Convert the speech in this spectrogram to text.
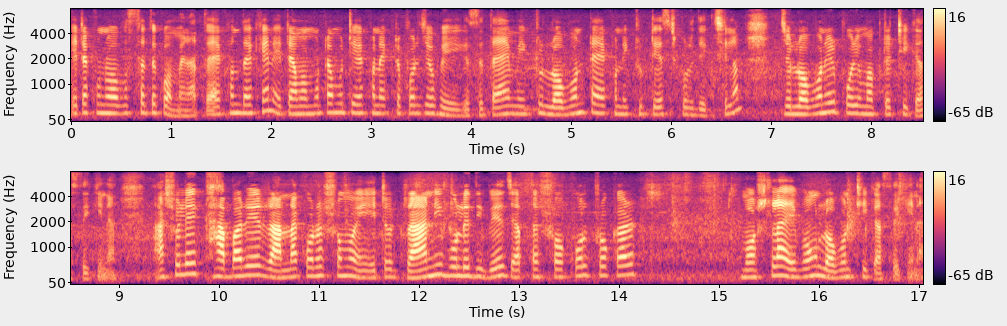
এটা কোনো অবস্থাতে কমে না। তো এখন দেখেন, এটা আমার মোটামুটি এখন একটা পর্যায়ে হয়ে গেছে। তাই আমি একটু লবণটা এখন একটু টেস্ট করে দেখছিলাম যে লবণের পরিমাপটা ঠিক আছে কিনা। আসলে খাবারের রান্না করার সময় এটার গ্রানই বলে দিবে যে আপনার সকল প্রকার মশলা এবং লবণ ঠিক আছে কিনা।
